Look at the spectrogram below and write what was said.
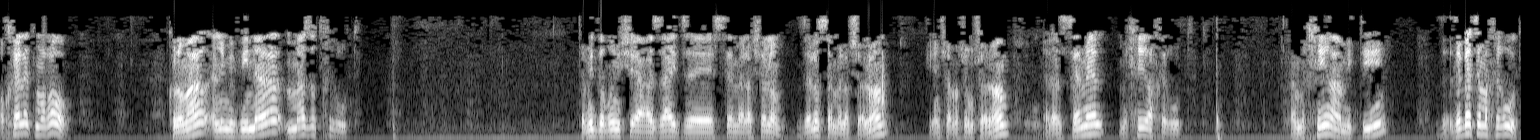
אוכלת מרור. כלומר, אני מבינה מה זאת חירות. תמיד אומרים שהזית זה סמל השלום. זה לא סמל השלום, כי אין שם שום שלום, אלא סמל מחיר החירות. המחיר האמיתי, זה, זה בעצם החירות.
